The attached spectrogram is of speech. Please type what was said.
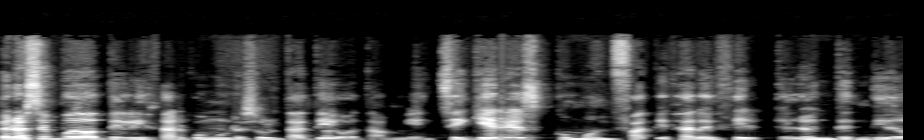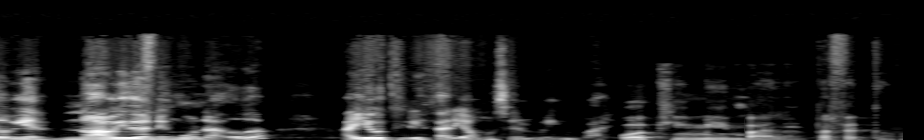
Pero se puede utilizar como un resultativo también. Si quieres como enfatizar, decir que lo he entendido bien, no ha habido ninguna duda, ahí utilizaríamos el Mingbai. O perfecto.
